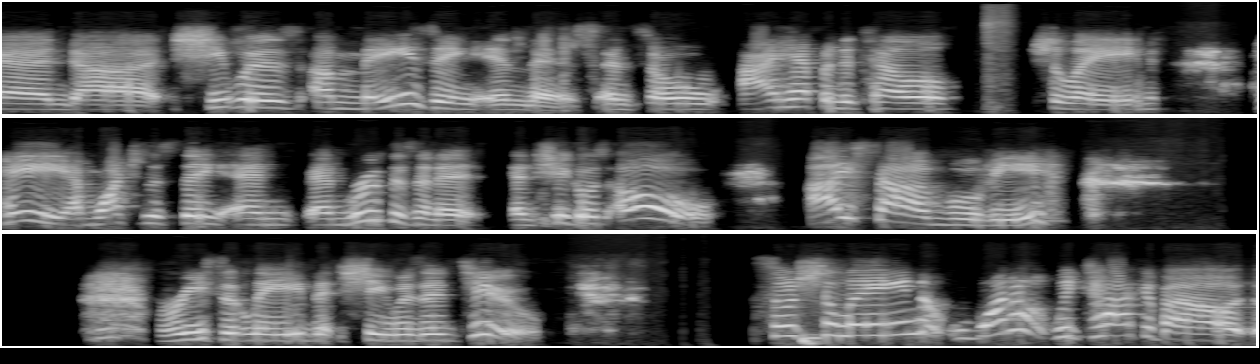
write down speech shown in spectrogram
and uh, she was amazing in this. And so I happened to tell Shellane, "Hey, I'm watching this thing, and and Ruth is in it." And she goes, "Oh, I saw a movie." recently that she was in too. So, Shellane, why don't we talk about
